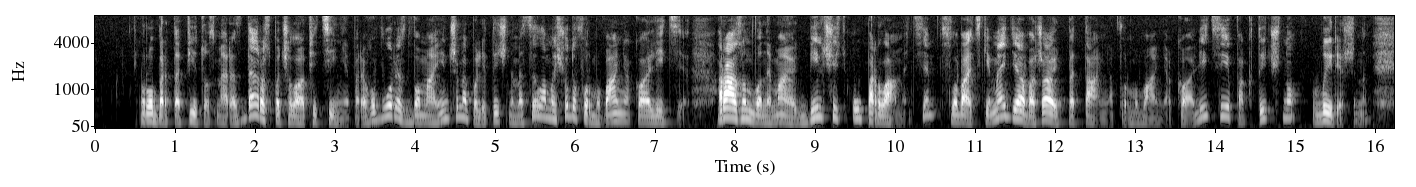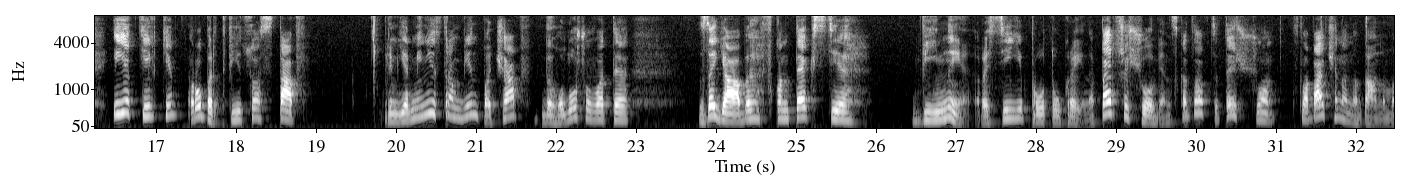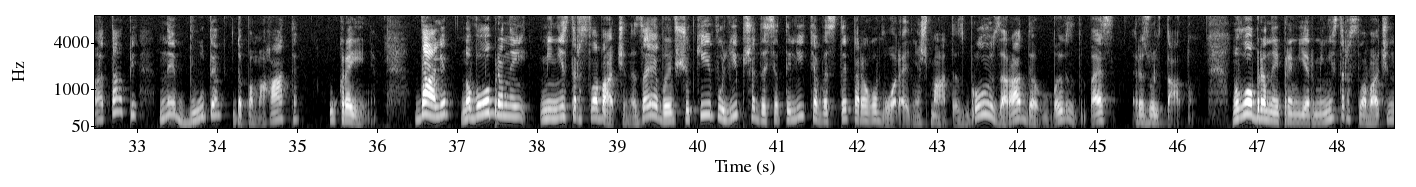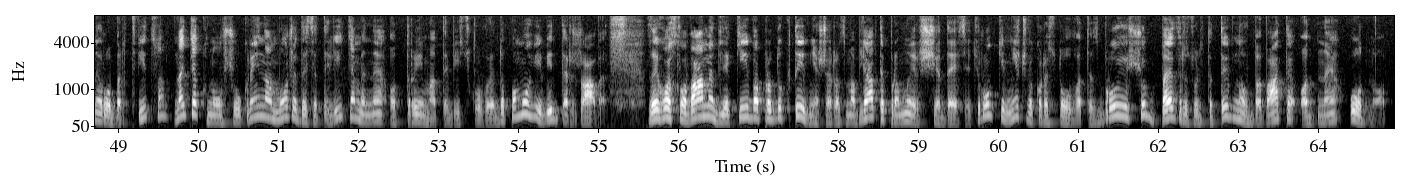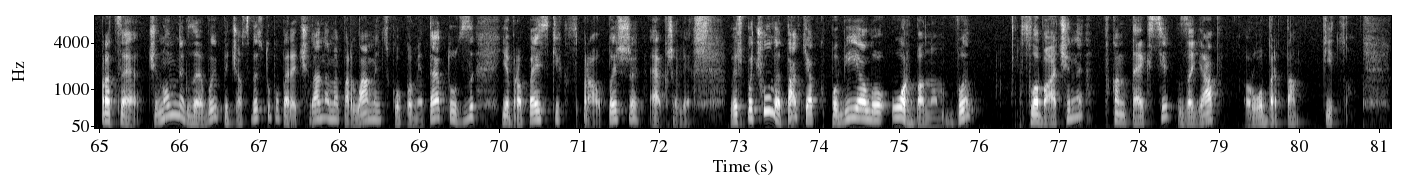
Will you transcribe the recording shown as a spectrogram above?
Роберта Фіцо з МРСД розпочала офіційні переговори з двома іншими політичними силами щодо формування коаліції. Разом вони мають більшість у парламенті. Словацькі медіа вважають питання формування коаліції фактично вирішеним. І як тільки Роберт Фіцо став прем'єр-міністром, він почав виголошувати заяви в контексті війни Росії проти України. Перше, що він сказав, це те, що Словаччина на даному етапі не буде допомагати Україні. Далі новообраний міністр Словаччини заявив, що Києву ліпше десятиліття вести переговори, ніж мати зброю заради вбивств без результату. Новообраний прем'єр-міністр Словаччини Роберт Фіцо натякнув, що Україна може десятиліттями не отримати військової допомоги від держави. За його словами, для Києва продуктивніше розмовляти про мир ще 10 років, ніж використовувати зброю, щоб безрезультативно вбивати одне одного. Про це чиновник заявив під час виступу перед членами парламентського комітету з європейських справ. Пише Екшелі. Ви ж почули так, як повіяло Орбаном в Словаччини в контексті заяв Роберта Фіцо.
